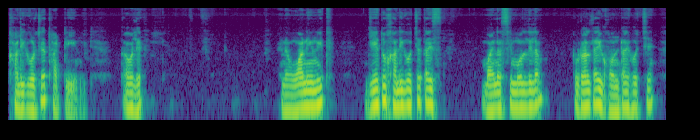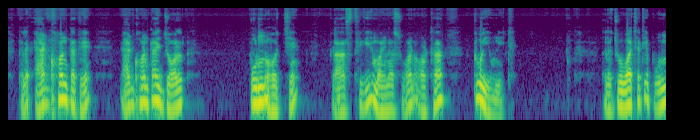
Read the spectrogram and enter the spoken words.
খালি করছে থার্টি ইউনিট তাহলে এখানে ওয়ান ইউনিট যেহেতু খালি করছে তাই মাইনাস সিম্বল দিলাম। টোটালটাই ঘন্টায় হচ্ছে। তাহলে এক ঘন্টাতে, এক ঘন্টায় জল পূর্ণ হচ্ছে প্লাস থ্রি মাইনাস ওয়ান অর্থাৎ টু ইউনিট তাহলে চৌবাচ্চাটি পূর্ণ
